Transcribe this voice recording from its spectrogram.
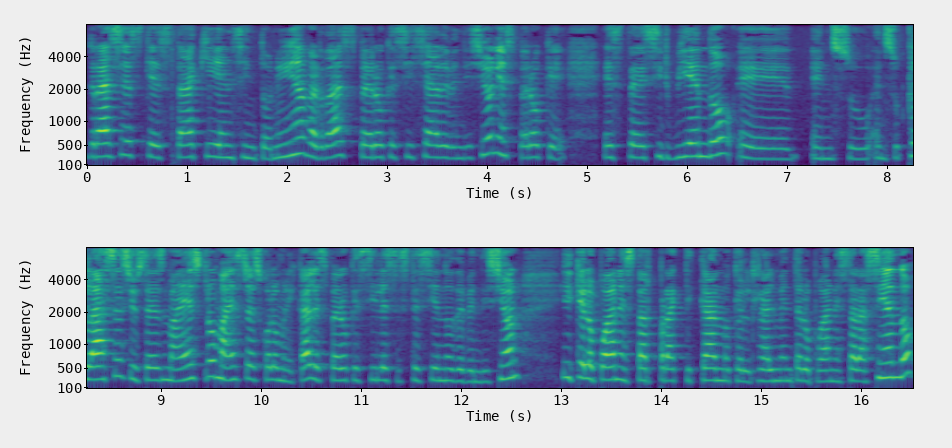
Gracias que está aquí en sintonía, ¿verdad? Espero que sí sea de bendición y espero que esté sirviendo eh, en, su, en su clase. Si usted es maestro, maestra de escuela dominical, espero que sí les esté siendo de bendición y que lo puedan estar practicando, que realmente lo puedan estar haciendo.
